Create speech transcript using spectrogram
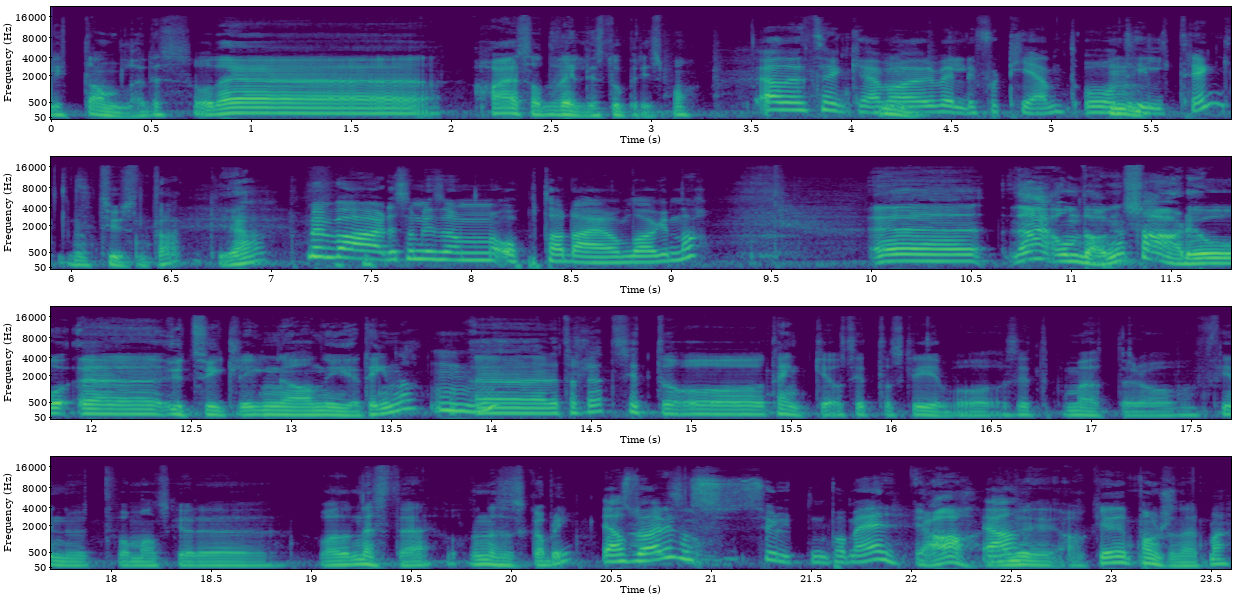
litt annerledes. Og det har jeg satt veldig stor pris på. Ja, det tenker jeg Mm. var veldig fortjent og tiltrengt. Tusen takk. Ja. Men hva er det som liksom opptar deg om dagen, da? Eh, nei, om dagen så er det jo eh, utvikling av nye ting, da. Mhm. eh, rett og slett. Sitte og tenke og sitte og skrive og sitte på møter og finne ut hva man skal gjøre, hva det neste, hva det neste skal bli. Ja, Så du er liksom sulten på mer? Ja, Ja. Jeg, har ikke pensjonert meg.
